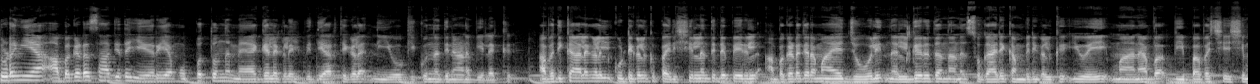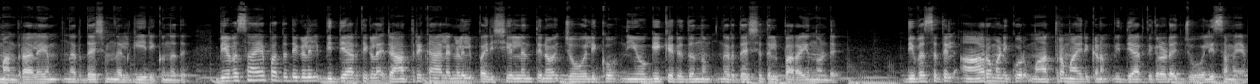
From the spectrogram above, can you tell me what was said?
തുടങ്ങിയ അപകട സാധ്യതയേറിയ മുപ്പത്തൊന്ന് മേഖലകളിൽ വിദ്യാർത്ഥികളെ നിയോഗിക്കുന്നതിനാണ് വിലക്ക്. അവധിക്കാലങ്ങളിൽ കുട്ടികൾക്ക് പരിശീലനത്തിന്റെ പേരിൽ അപകടകരമായ ജോലി നൽകരുതെന്നാണ് സ്വകാര്യ കമ്പനികൾക്ക് യു എ മാനവ വിഭവശേഷി മന്ത്രാലയം നിർദ്ദേശം നൽകിയിരിക്കുന്നത്. വ്യവസായ പദ്ധതികളിൽ വിദ്യാർത്ഥികളെ രാത്രികാലങ്ങളിൽ പരിശീലനത്തിനോ ജോലിക്കോ നിയോഗിക്കരുതെന്നും നിർദ്ദേശത്തിൽ പറയുന്നുണ്ട്. ദിവസത്തിൽ ആറു മണിക്കൂർ മാത്രമായിരിക്കണം വിദ്യാർത്ഥികളുടെ ജോലി സമയം.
